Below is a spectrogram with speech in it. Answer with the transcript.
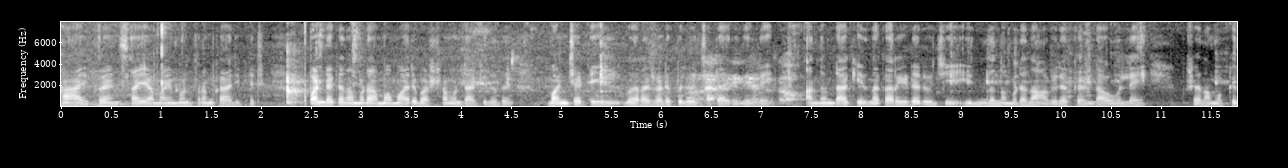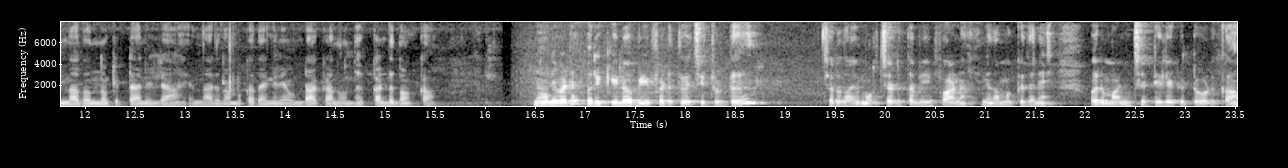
Hi friends I am Maimoon from Calicut പണ്ടൊക്കെ നമ്മുടെ അമ്മമാർ ഭക്ഷണം ഉണ്ടാക്കുന്നത് മൺചട്ടിയിൽ വിറകടുപ്പിൽ വെച്ചിട്ടായിരുന്നില്ലേ? അന്നുണ്ടാക്കിയിരുന്ന കറിയുടെ രുചി ഇന്നും നമ്മുടെ നാവിലൊക്കെ ഉണ്ടാവും അല്ലേ? പക്ഷേ നമുക്കിന്ന് അതൊന്നും കിട്ടാനില്ല. എന്നാലും നമുക്കത് എങ്ങനെയാണ് ഉണ്ടാക്കാമെന്നൊന്ന് കണ്ടു നോക്കാം. ഞാനിവിടെ ഒരു കിലോ ബീഫ് എടുത്ത് വെച്ചിട്ടുണ്ട്. ചെറുതായി മുറിച്ചെടുത്ത ബീഫാണ് ഇനി നമുക്കിതിനെ ഒരു മൺചട്ടിയിലേക്ക് ഇട്ട് കൊടുക്കാം.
